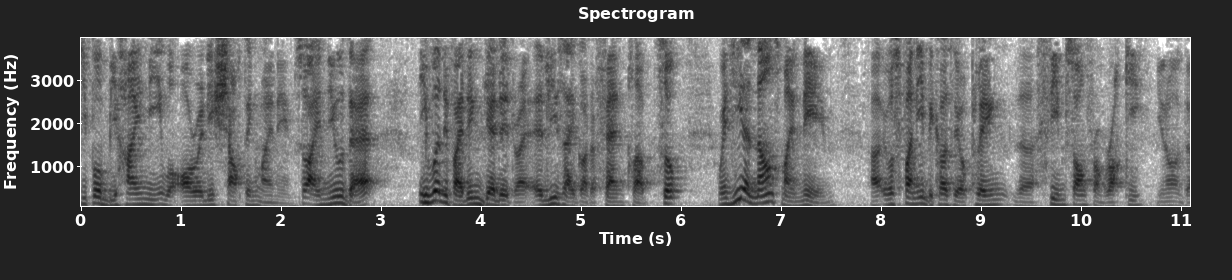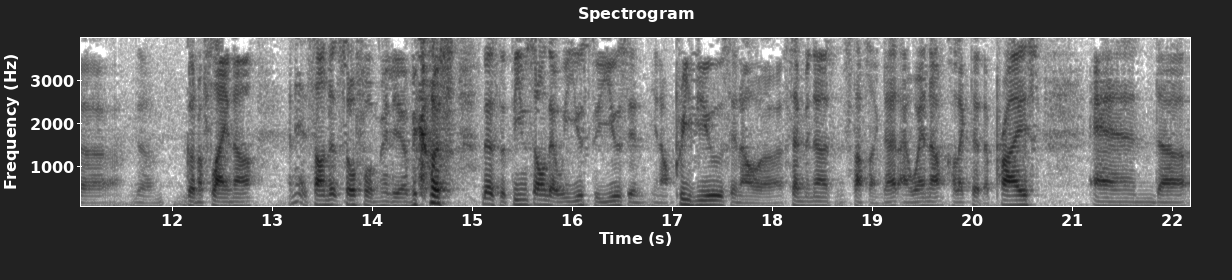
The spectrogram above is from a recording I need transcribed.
people behind me were already shouting my name. So I knew that even if I didn't get it right, at least I got a fan club. So when he announced my name, uh, it was funny because they were playing the theme song from Rocky, you know, the the Gonna Fly Now, and it sounded so familiar because that's the theme song that we used to use in, in our previews, in our seminars and stuff like that. I went up, collected the prize, and uh,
